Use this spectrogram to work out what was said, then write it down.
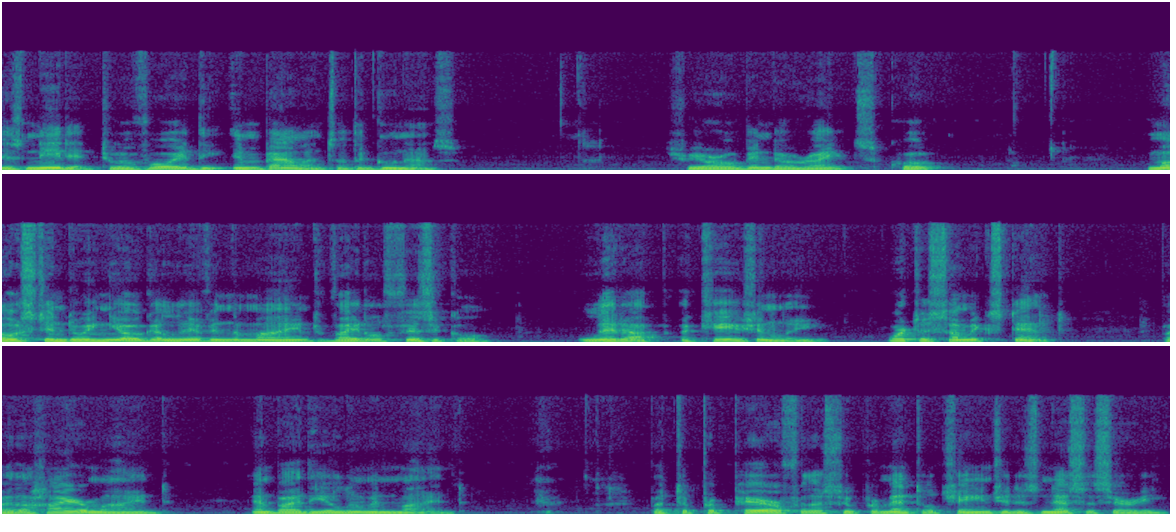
is needed to avoid the imbalance of the gunas. Sri Aurobindo writes, quote, Most in doing yoga live in the mind, vital, physical, lit up occasionally or to some extent by the higher mind and by the illumined mind. But to prepare for the supramental change, it is necessary,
